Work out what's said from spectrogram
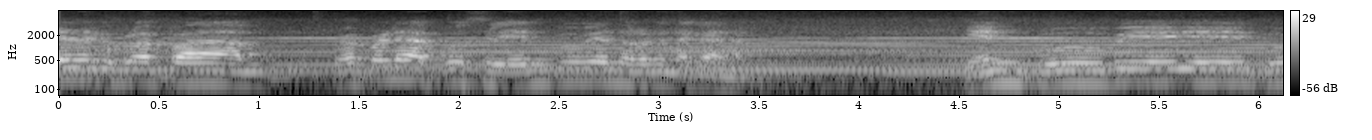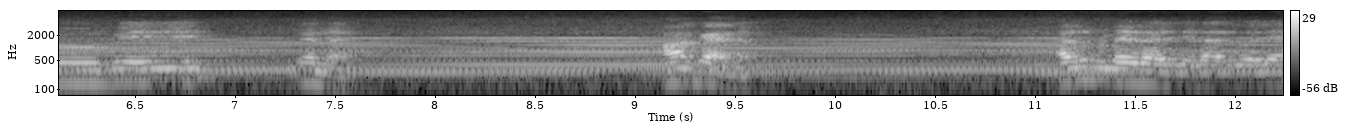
എന്നൊക്കെ എൻ പൂവേ എന്ന് തുടങ്ങുന്ന ഗാനം എൻ പൂവേ പൂവേ ആ ഗാനം അതും ഇളയരാജയുടെ അതുപോലെ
